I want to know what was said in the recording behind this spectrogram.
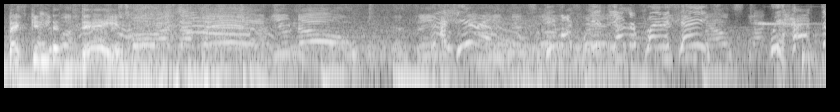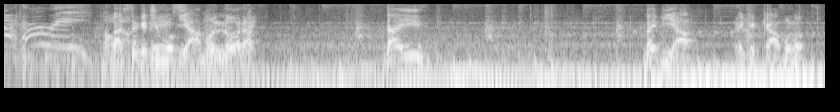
Back in the day. Back Basta che ci muoviamo allora. Dai! Vai via! E che cavolo!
